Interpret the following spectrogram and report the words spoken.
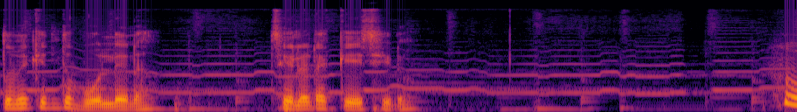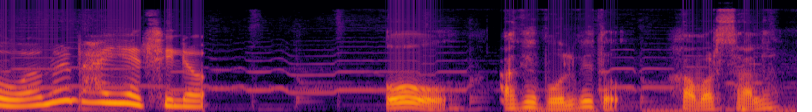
তুমি কিন্তু বললে না ছেলেটা কে ছিল? ও আমার ভাইয়া ছিল। ও আগে বলবি তো আমার সালা।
